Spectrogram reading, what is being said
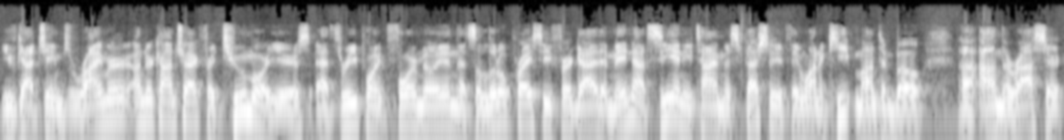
You've got James Reimer under contract for two more years at 3.4 million. That's a little pricey for a guy that may not see any time, especially if they want to keep Montembeault uh, on the roster.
